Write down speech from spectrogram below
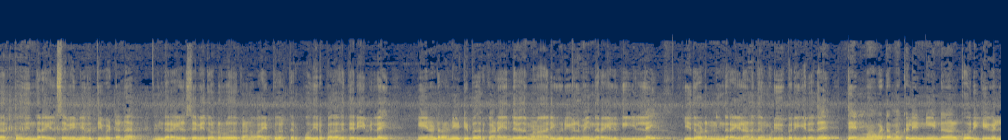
தற்போது இந்த ரயில் சேவையை நிறுத்திவிட்டனர். இந்த ரயில் சேவை தொடர்வதற்கான வாய்ப்புகள் தற்போது இருப்பதாக தெரியவில்லை. ஏனென்றால் நீட்டிப்பதற்கான எந்த விதமான அறிகுறிகளுமே இந்த ரயிலுக்கு இல்லை. இதோடன் இந்த ரயிலானது முடிவு பெறுகிறது. தென் மாவட்ட மக்களின் நீண்ட நாள் கோரிக்கைகள்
